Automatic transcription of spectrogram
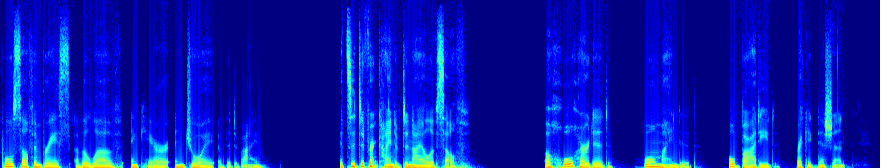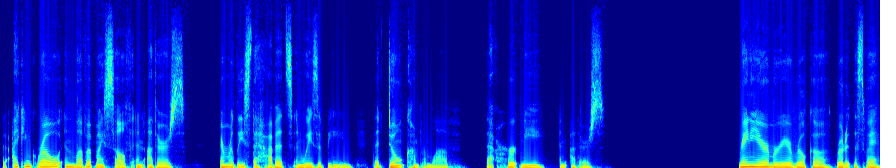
full self embrace of the love and care and joy of the divine. It's a different kind of denial of self, a wholehearted, whole minded, whole bodied recognition that I can grow in love of myself and others and release the habits and ways of being that don't come from love, that hurt me and others. Rainer Maria Rilke wrote it this way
